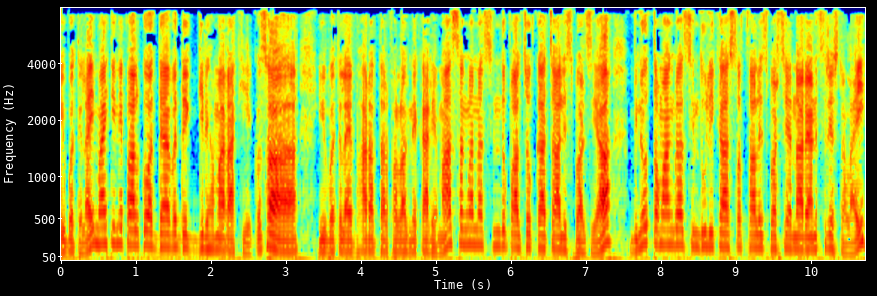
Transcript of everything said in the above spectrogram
युवतीलाई माइती नेपालको अध्यावधिक गृहमा राखिएको छ। युवतीलाई भारततर्फ लग्ने कार्यमा संलग्न सिन्धुपाल्चोकका चालिस वर्षीय विनोद तमाङ र सिन्धुलीका सत्तालिस वर्षीय नारायण श्रेष्ठलाई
